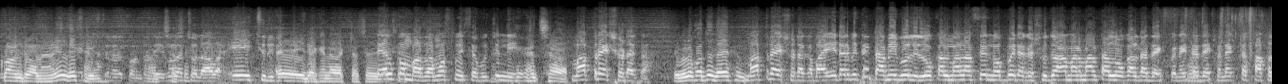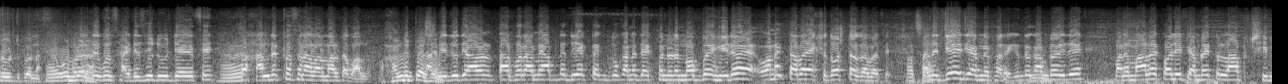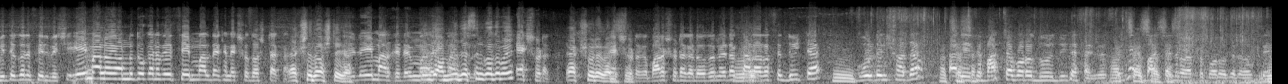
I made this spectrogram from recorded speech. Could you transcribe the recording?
কন্ট্রোল হ্যাঁ দেখেন আচ্ছা, এগুলো আচ্ছা। চলে আবার এই চুরিটা এই দেখেন। আরেকটা চুরি তেল কম বাবা মস্ত হইছে বুঝছেন? আচ্ছা মাত্র একশো টাকা এগুলো কত দেয়? মাত্র একশো টাকা। ভাই এটার ভিতরে আমি বলি লোকাল মাল আছে নব্বই টাকা। শুধু আমার মালটা লোকালটা দেখবেন। এটা দেখবেন একটা পাতার উঠবে না। হ্যাঁ, ওটা দেখবেন সাইডে সাইডে উঠে গেছে হ্যাঁ। হান্ড্রেড পার্সেন্ট আমার মালটা ভালো। হান্ড্রেড পার্সেন্ট আমি যদি আর তারপরে আমি আপনার দুই একটা দোকানে দেখবেন ওটা নব্বই হেডে অনেকটা আবার একশো দশ টাকা আছে আচ্ছা। মানে যে যে আপনি পারে কিন্তু আমরা ওই যে মানে মালের কোয়ালিটি আমরা একটু লাভ সীমিত করে বেশি। এই মাল ওই অন্য দোকানে সেম মাল দেখেন একশো দশ টাকা। একশো দশ টাকা। এই মার্কেটে কিন্তু আপনি দিচ্ছেন কত ভাই? একশো টাকা। একশো টাকা একশো টাকা বারোশো টাকা ডজন এটা কালার আছে দুইটা গোল্ডেন সাদা। আর আচ্ছা, বাচ্চা বড় দুইটা সাইজ আছে। আচ্ছা, হ্যাঁ, আচ্ছা, আছে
